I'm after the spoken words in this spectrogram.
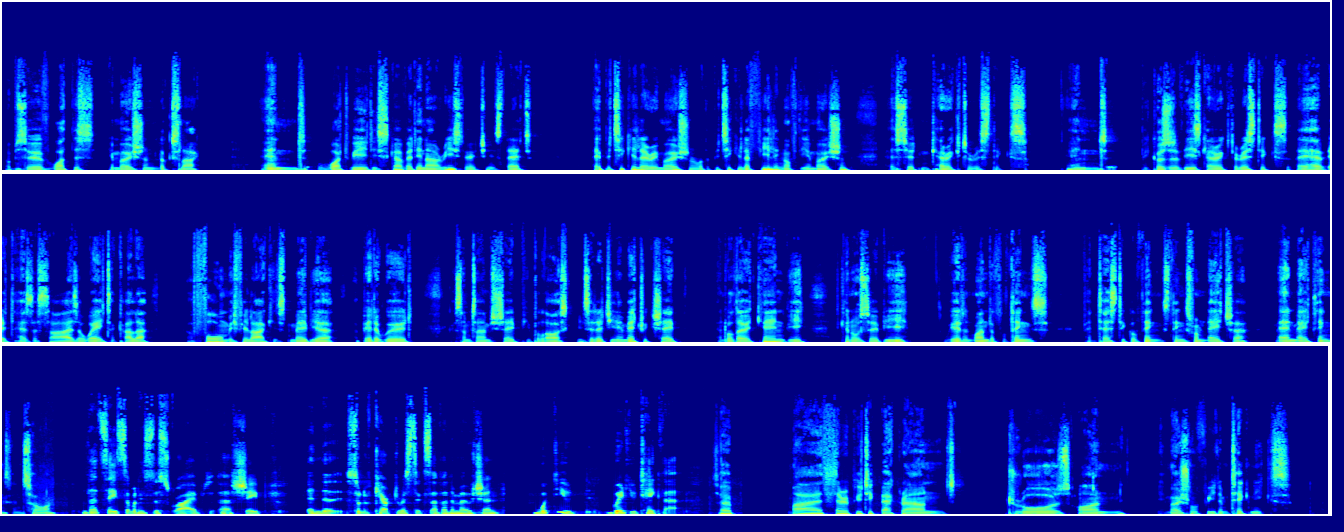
observe what this emotion looks like. And what we discovered in our research is that a particular emotion or the particular feeling of the emotion has certain characteristics. And because of these characteristics, they have, it has a size, a weight, a color, a form, if you like, is maybe a, a better word. Because sometimes shape, people ask, is it a geometric shape? And although it can be, it can also be weird and wonderful things, fantastical things, things from nature, man-made things, and so on. Let's say someone has described a shape and the sort of characteristics of an emotion. What do you, where do you take that? So, my therapeutic background draws on emotional freedom techniques.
